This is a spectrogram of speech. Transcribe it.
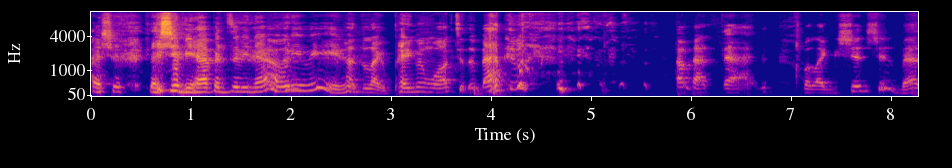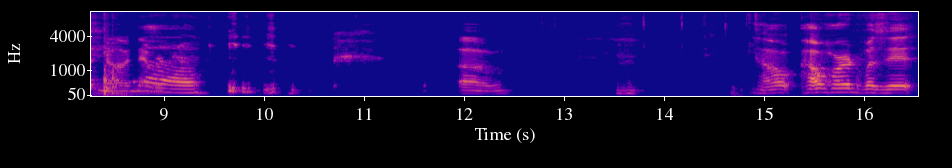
That should that should be happening to me now. What do you mean? had to like penguin walk to the bathroom. How about that? But like shit, shit bad. No, never. Uh, Um, Mhm. how how hard was it?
